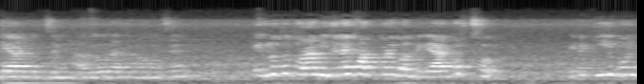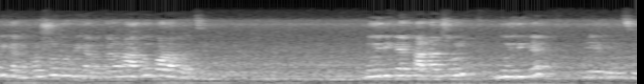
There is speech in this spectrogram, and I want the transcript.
লেয়ার হচ্ছে আগেও দেখানো হচ্ছে এগুলো তো তোরা নিজেরাই ফট করে বলবি লেয়ার করছ এটা কি বলবি কেন প্রশ্ন করবি কেন কারণ আগেও করা হয়েছে। দুই দিকের কাটা চুল, দুই দিকে দিয়ে দিয়েছি।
